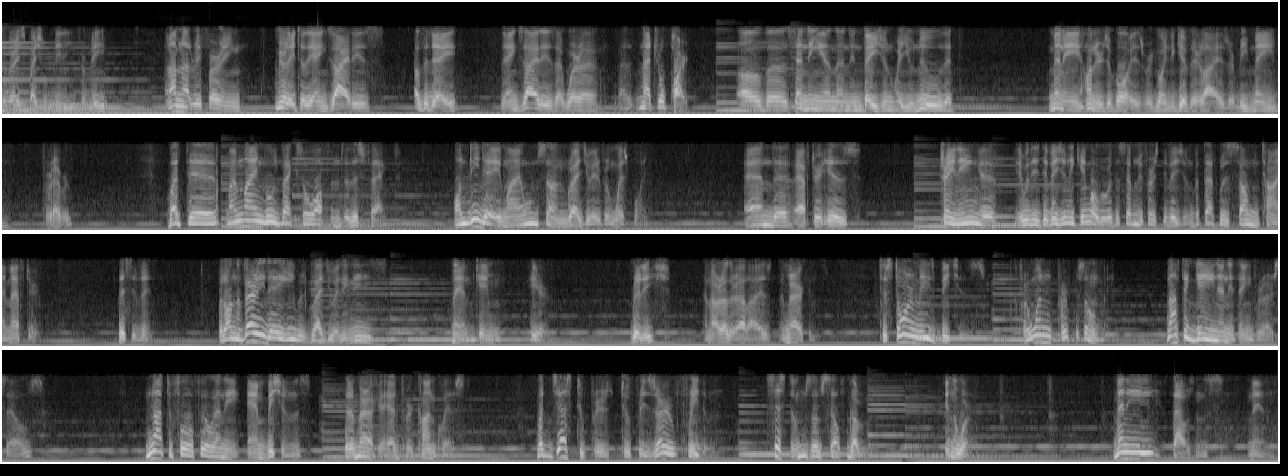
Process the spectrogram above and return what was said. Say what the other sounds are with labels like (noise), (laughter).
has a very special meaning for me. And I'm not referring merely to the anxieties of the day, the anxieties that were a, a natural part of uh, sending in an invasion where you knew that many hundreds of boys were going to give their lives or be maimed forever. But uh, my mind goes back so often to this fact. On D-Day, my own son graduated from West Point. And uh, after his training uh, with his division, he came over with the 71st Division, but that was some time after this event. But on the very day he was graduating, these men came here, British and our other allies, Americans, to storm these beaches for one purpose only, not to gain anything for ourselves, not to fulfill any ambitions that America had for conquest, but just to, pre to preserve freedom, systems of self-government in the world. Many thousands men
